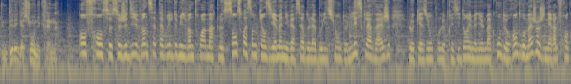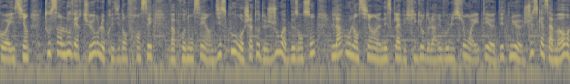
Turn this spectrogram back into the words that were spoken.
d'une délégation en Ukraine. En France, ce jeudi 27 avril 2023 marque le 175e anniversaire de l'abolition de l'esclavage. L'occasion pour le président Emmanuel Macron de rendre hommage au général franco-haïtien Toussaint Louverture. Le président français va prononcer un discours au château de Joux à Besançon, là où l'ancien esclave et figure de la Révolution a été détenu jusqu'à sa mort.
